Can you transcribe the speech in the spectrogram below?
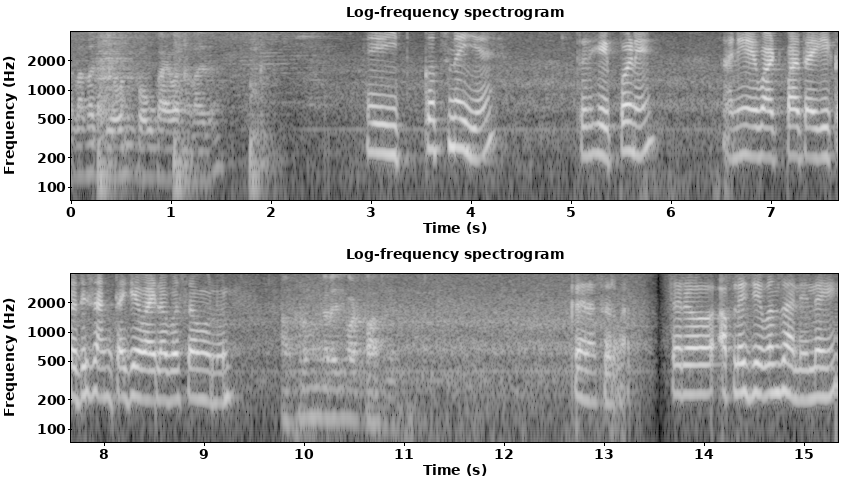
चला आता जेवण पाहू काय बनवायचं हे इतकंच नाही आहे तर हे पण आहे. आणि हे वाट पाहत आहे की कधी सांगता जेवायला बसा म्हणून. आक्रमण करायची वाट पाहतोय करा सर्वात. तर अ, आपलं जेवण झालेलं आहे.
